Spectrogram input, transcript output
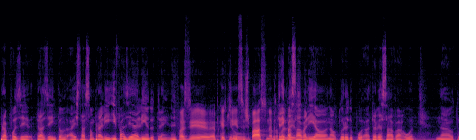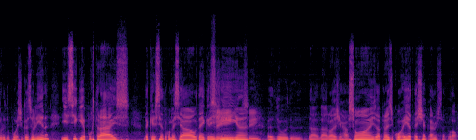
para fazer trazer então a estação para ali e fazer a linha do trem, né? Fazer, é porque, porque tinha o, esse espaço, né? O trem passava isso. ali ó, na altura do atravessava a rua na altura do posto de gasolina e seguia por trás daquele centro comercial, da igrejinha, sim, sim. Eh, do, do, da, da, loja de rações, atrás de correio, até chegar no estadual.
